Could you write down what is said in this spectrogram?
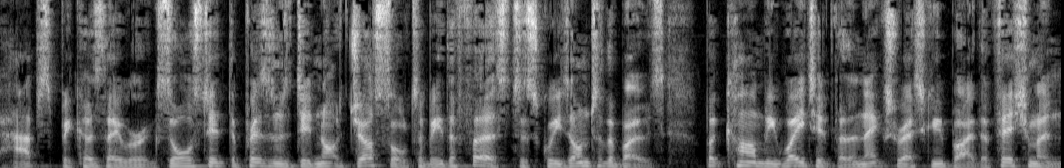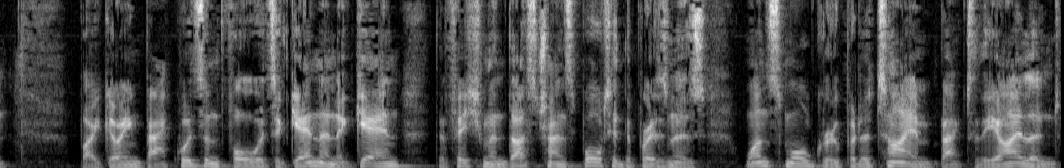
Perhaps because they were exhausted, the prisoners did not jostle to be the first to squeeze onto the boats, but calmly waited for the next rescue by the fishermen. By going backwards and forwards again and again, the fishermen thus transported the prisoners, one small group at a time, back to the island.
